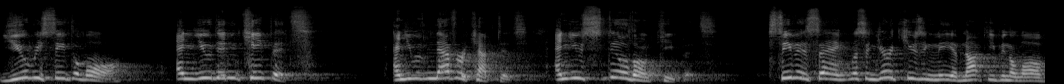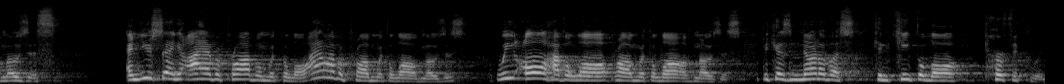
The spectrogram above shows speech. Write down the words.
You received the law and you didn't keep it. And you have never kept it. And you still don't keep it. Stephen is saying, listen, you're accusing me of not keeping the law of Moses. And you're saying, I have a problem with the law. I don't have a problem with the law of Moses. We all have a law problem with the law of Moses because none of us can keep the law perfectly.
